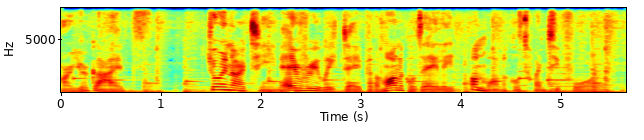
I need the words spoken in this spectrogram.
are your guides. Join our team every weekday for the Monocle Daily on Monocle 24.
